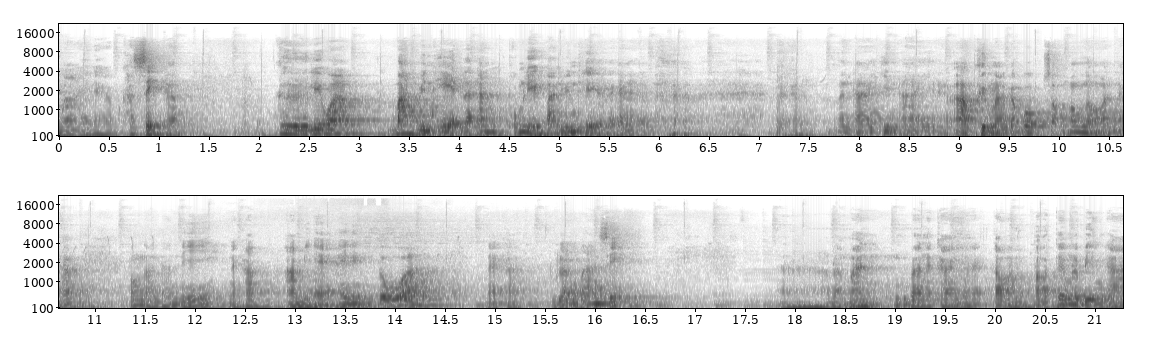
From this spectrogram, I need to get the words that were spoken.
ไม้นะครับคลาสสิกครับ คือเรียกว่าบ้านวินเทจแล้วกัน ผมเรียกบ้านวินเทจแล้วกันนะครับนะครับ มันได้กลิ่นไอนะครับอ้าวขึ้นมาก็พบสองห้องนอนนะครับ ห้องนอนด้านนี้นะครับอามีแอร์ให้หนึ่งตัวนะครับอยู่หลังบ้านสิอ่าหลังบ้านบ้านข้างๆนะต่อต่อเติมระเบียงได้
